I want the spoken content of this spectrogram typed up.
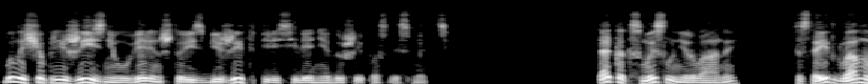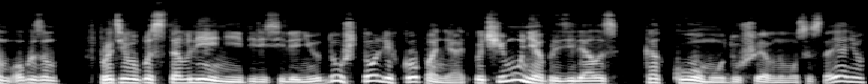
был еще при жизни уверен, что избежит переселения души после смерти. Так как смысл нирваны состоит главным образом в противопоставлении переселению душ, то легко понять, почему не определялось, какому душевному состоянию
